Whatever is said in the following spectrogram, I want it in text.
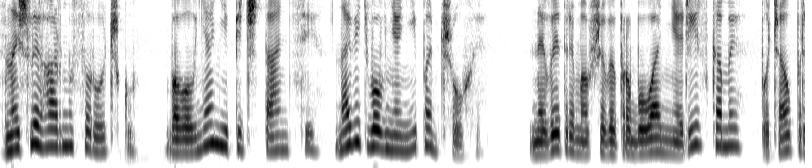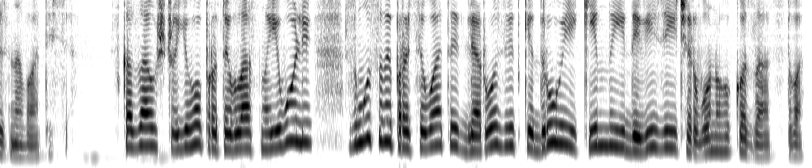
знайшли гарну сорочку, бавовняні підштанці, навіть вовняні панчохи. Не витримавши випробування різками, почав признаватися сказав, що його проти власної волі змусили працювати для розвідки другої кінної дивізії червоного козацтва,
